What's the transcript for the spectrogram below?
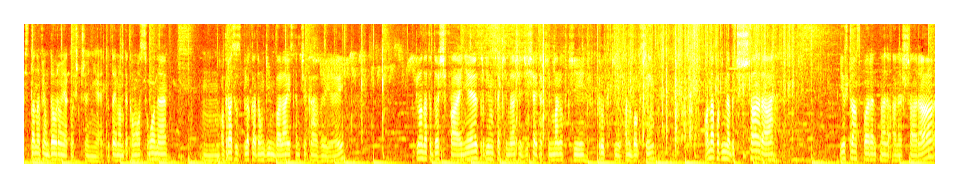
stanowią dobrą jakość, czy nie. Tutaj mam taką osłonę mm, od razu z blokadą gimbala, jestem ciekawy jej. Wygląda to dość fajnie. Zrobimy w takim razie dzisiaj taki malutki, krótki unboxing. Ona powinna być szara. Jest transparentna, ale szara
